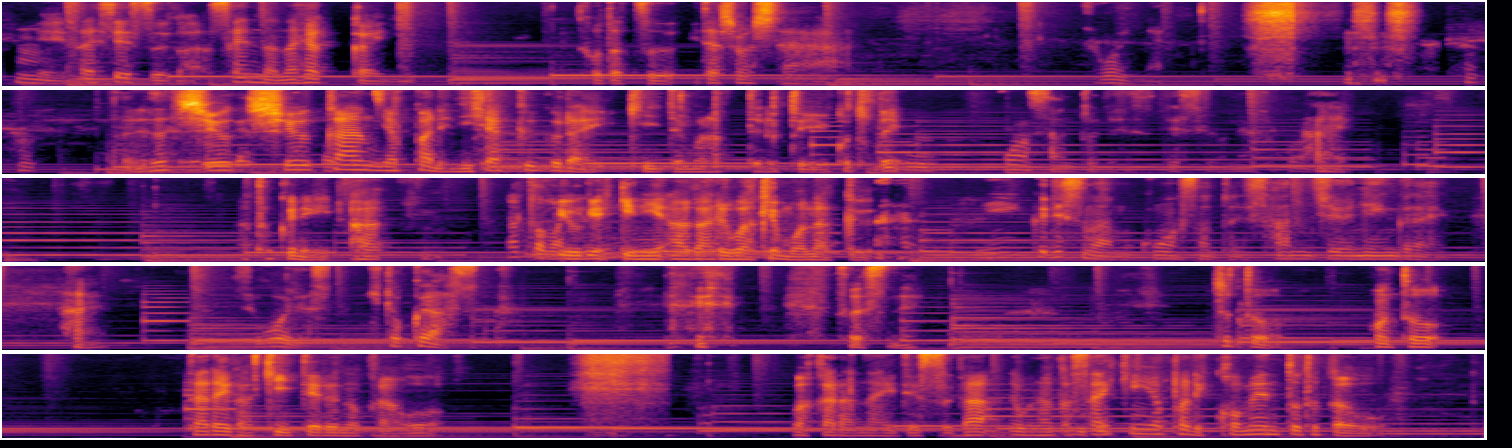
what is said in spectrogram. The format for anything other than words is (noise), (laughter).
うんえー再生数が1700回に到達いたしました。すごいね。(laughs) それ週週間やっぱり200ぐらい聞いてもらってるということで、コンスタントですですよね。ははい、まあ特にああとは急激に上がるわけもなく、(laughs) ユニークリスナーもコンスタントに30人ぐらい。はい、すごいですね。一クラス。(laughs) そうですね。ちょっと、本当誰が聞いてるのかをわからないですが、でもなんか最近やっぱりコメントとかを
